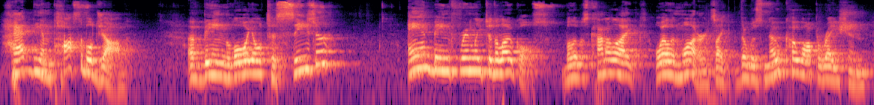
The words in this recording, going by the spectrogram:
had the impossible job of being loyal to Caesar and being friendly to the locals. Well, it was kind of like oil and water. It's like there was no cooperation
